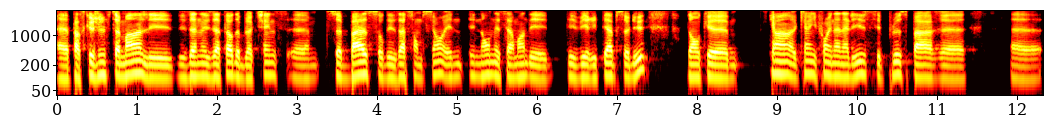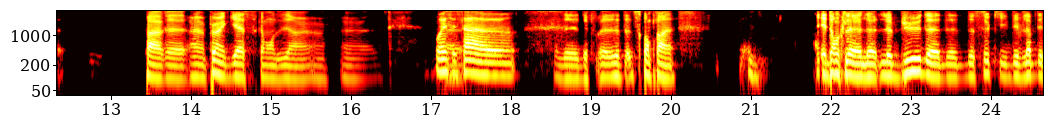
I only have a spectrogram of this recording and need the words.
Euh, parce que justement, les, analysateurs de blockchain euh, se basent sur des assumptions et, non nécessairement des, vérités absolues. Donc, quand, ils font une analyse, c'est plus par, par un peu un guess, comme on dit. oui, c'est ça. tu comprends. Et donc, le, but de, ceux qui développent des,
